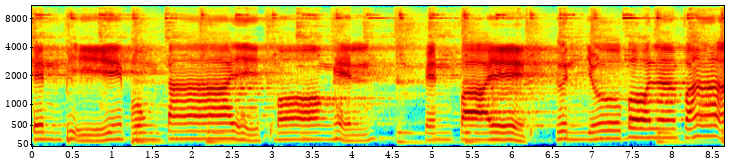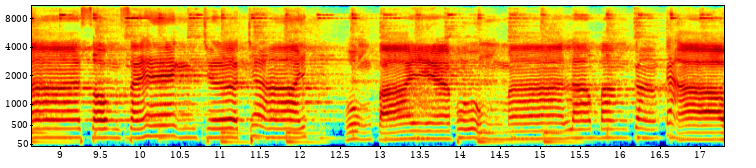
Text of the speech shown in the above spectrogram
เป็นผีพุงใต้มองเห็นเป็นไฟ ขึ้นอยู่บนฟ้าส่องแสงเฉิดฉายพุ่งไปพุ่งมาละบังกาก้าว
